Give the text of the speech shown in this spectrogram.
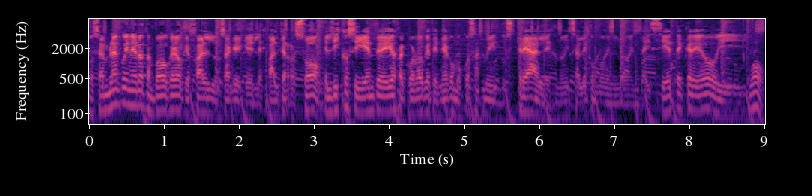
O sea, en blanco y negro tampoco creo que falte, o sea, que, que les falte razón. El disco siguiente de ellos recuerdo que tenía como cosas muy industriales, ¿no? Y sale como en el 97, creo, y... wow.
